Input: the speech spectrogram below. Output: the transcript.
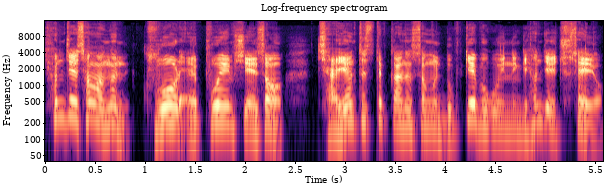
현재 상황은 9월 FOMC에서 자이언트 스텝 가능성을 높게 보고 있는 게 현재의 추세예요.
